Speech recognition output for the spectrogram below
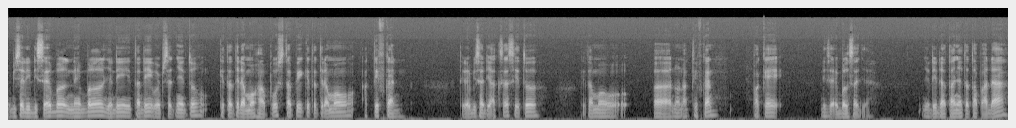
bisa di disable, enable. Jadi tadi websitenya itu kita tidak mau hapus, tapi kita tidak mau aktifkan. Tidak bisa diakses itu kita mau uh, nonaktifkan pakai disable saja. Jadi datanya tetap ada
